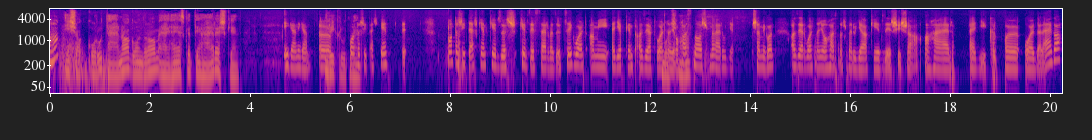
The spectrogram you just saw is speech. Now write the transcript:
Aha. és akkor utána, gondolom, elhelyezkedtél HR-esként? Igen, igen. Recruitment. Pontosításként pontosításként képzős, képzésszervező cég volt, ami egyébként azért volt Bocs, nagyon aha. hasznos, mert ugye semmi gond, azért volt nagyon hasznos, mert ugye a képzés is a, a HR egyik ö, oldalága.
